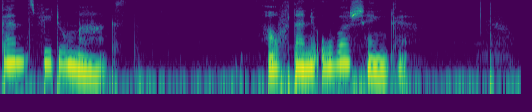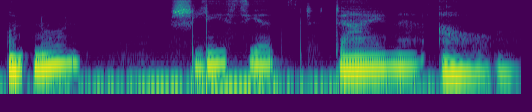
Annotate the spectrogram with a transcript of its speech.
ganz wie du magst, auf deine Oberschenkel. Und nun schließ jetzt deine Augen.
